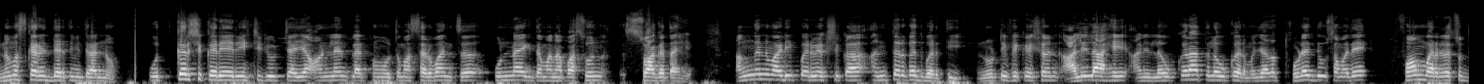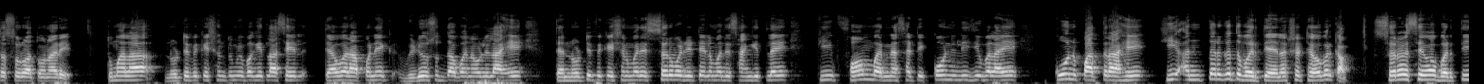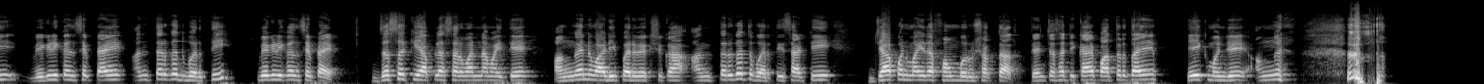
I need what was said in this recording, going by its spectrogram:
नमस्कार विद्यार्थी मित्रांनो. उत्कर्ष करिअर इन्स्टिट्यूटच्या या ऑनलाईन प्लॅटफॉर्मवर तुम्हा सर्वांचं पुन्हा एकदा मनापासून स्वागत आहे. अंगणवाडी पर्यवेक्षिका अंतर्गत भरती नोटिफिकेशन आलेलं आहे आणि लवकरात लवकर म्हणजे आता थोड्याच दिवसामध्ये फॉर्म भरायला सुद्धा सुरुवात होणार आहे. तुम्हाला नोटिफिकेशन तुम्ही बघितलं असेल त्यावर आपण एक व्हिडिओ सुद्धा बनवलेला आहे. त्या नोटिफिकेशनमध्ये सर्व डिटेलमध्ये सांगितलंय की फॉर्म भरण्यासाठी कोण इलिजिबल आहे कोण पात्र आहे ही अंतर्गत भरती आहे. लक्षात ठेवा बरं का. सरळ सेवा भरती वेगळी कन्सेप्ट आहे अंतर्गत भरती वेगळी कन्सेप्ट आहे. जसं की आपल्या सर्वांना माहिती आहे अंगणवाडी पर्यवेक्षिका अंतर्गत भरतीसाठी ज्या पण महिला फॉर्म भरू शकतात त्यांच्यासाठी काय पात्रता आहे? एक म्हणजे अंगण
